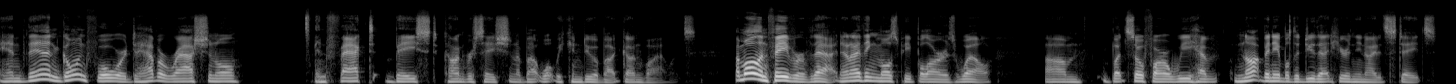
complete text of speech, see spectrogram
And then going forward to have a rational and fact-based conversation about what we can do about gun violence. I'm all in favor of that, and I think most people are as well. Um, but so far, we have not been able to do that here in the United States.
